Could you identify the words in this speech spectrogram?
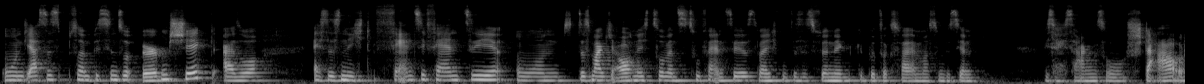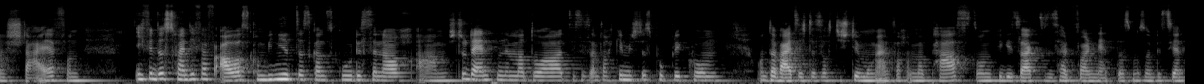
Und ja, es ist so ein bisschen so urban chic, also es ist nicht fancy fancy und das mag ich auch nicht so, wenn es zu fancy ist, weil ich finde, das ist für eine Geburtstagsfeier immer so ein bisschen, wie soll ich sagen, so starr oder steif und ich finde, das 25 Hours kombiniert das ganz gut. Es sind auch ähm, Studenten immer dort, es ist einfach gemischtes Publikum und da weiß ich, dass auch die Stimmung einfach immer passt. Und wie gesagt, es ist halt voll nett, dass man so ein bisschen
